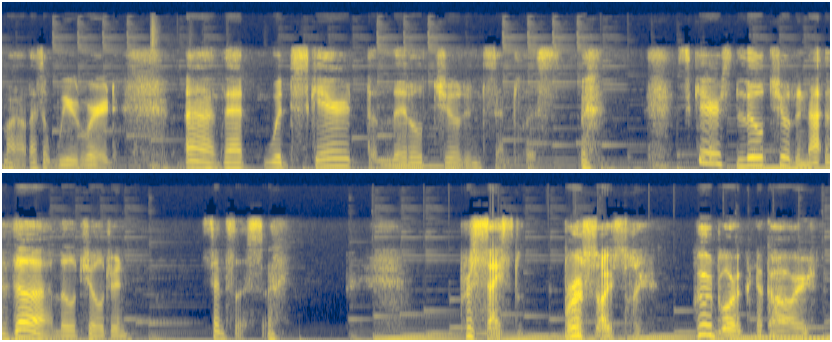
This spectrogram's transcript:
smile. That's a weird word. Uh, that would scare the little children senseless. Scares little children, not the little children. Senseless. Precisely. Precisely. Good work, Nakai.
